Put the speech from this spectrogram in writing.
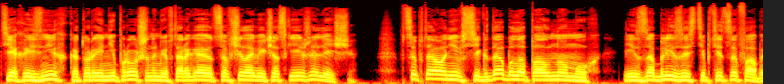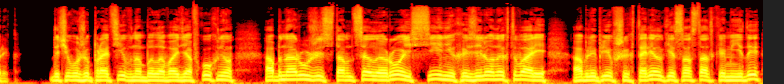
тех из них, которые непрошенными вторгаются в человеческие жилища. В Цептауне всегда было полно мух из-за близости птицефабрик. До чего же противно было, войдя в кухню, обнаружить там целый рой синих и зеленых тварей, облепивших тарелки с остатками еды,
